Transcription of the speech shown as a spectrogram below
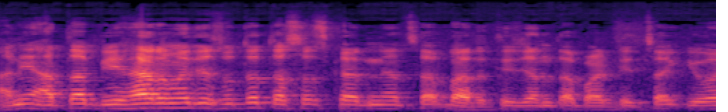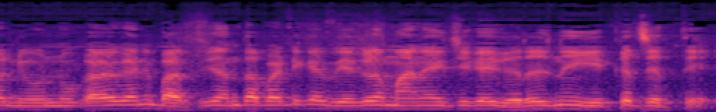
आणि आता बिहारमध्ये सुद्धा तसंच करण्याचा भारतीय जनता पार्टीचा किंवा निवडणूक आयोग आणि भारतीय जनता पार्टी काही वेगळं मानायची काही गरज नाही एकच येते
